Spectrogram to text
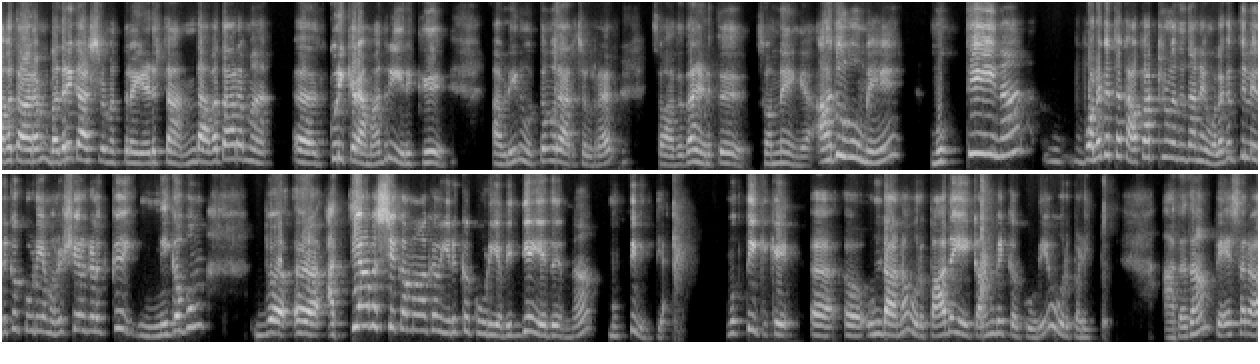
அவதாரம் பத்ரிகாசிரமத்துல எடுத்த அந்த அவதாரம் குறிக்கிற மாதிரி இருக்கு அப்படின்னு உத்தமரார் சொல்றார். சோ அதுதான் எடுத்து சொன்னேங்க அதுவுமே முக்தினா உலகத்தை காப்பாற்றுவது தானே உலகத்தில் இருக்கக்கூடிய மனுஷர்களுக்கு மிகவும் அத்தியாவசியமாக இருக்கக்கூடிய வித்யை எதுன்னா முக்தி வித்யா. முக்திக்கு உண்டான ஒரு பாதையை காண்பிக்கக்கூடிய ஒரு படிப்பு. அததான் பேசுறா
